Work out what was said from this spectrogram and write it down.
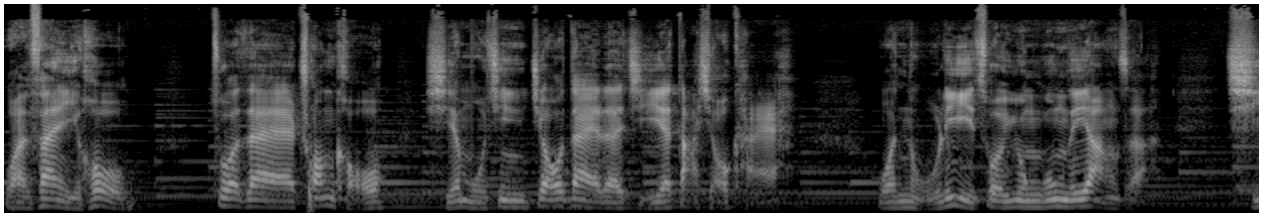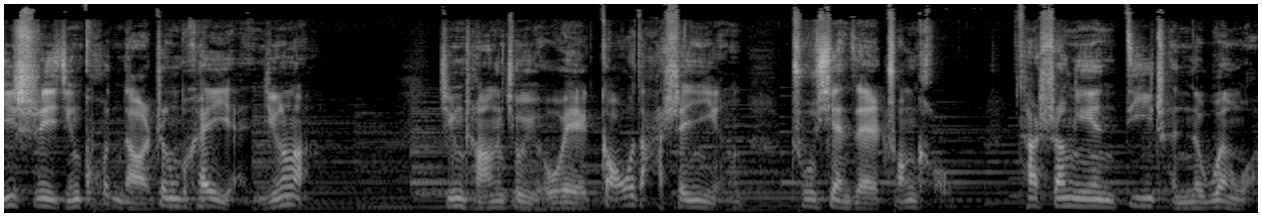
晚饭以后，坐在窗口写母亲交代的几页大小楷，我努力做用功的样子，其实已经困到睁不开眼睛了。经常就有位高大身影出现在窗口，他声音低沉地问我。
